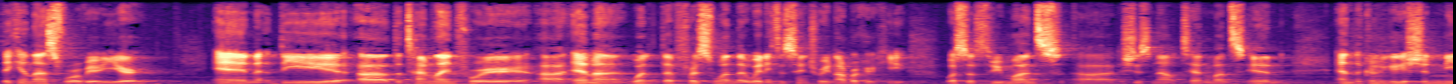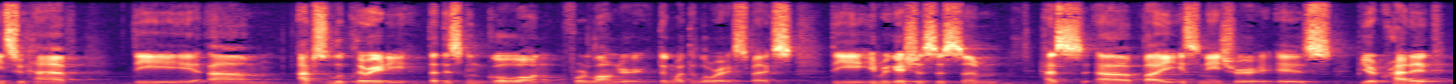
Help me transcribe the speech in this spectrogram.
they can last for over a year. And the, uh, the timeline for uh, Emma, when, the first one that went into Sanctuary in Albuquerque, was of three months. Uh, she's now 10 months in. And the congregation needs to have the um, absolute clarity that this can go on for longer than what the law expects. The immigration system has, uh, by its nature, is bureaucratic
